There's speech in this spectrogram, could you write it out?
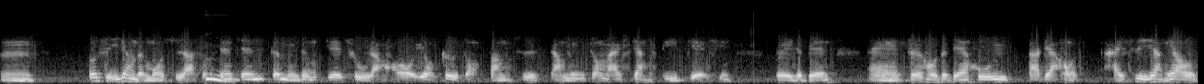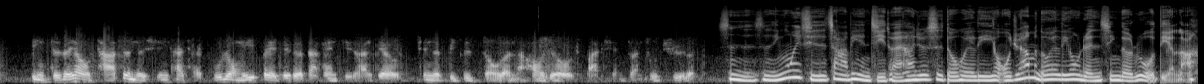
嗯，都是一样的模式啊。首先先跟民众接触，然后用各种方式让民众来降低戒心。所以这边。哎，最后这边呼吁大家后，还是一样要。秉持着要有查证的心态，才不容易被这个诈骗集团就牵着鼻子走了，然后就把钱转出去了。是是，因为其实诈骗集团他就是都会利用，我觉得他们都会利用人心的弱点啦。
